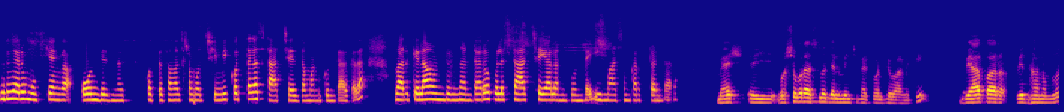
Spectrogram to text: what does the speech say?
గురుగారు ముఖ్యంగా ఓన్ బిజినెస్ కొత్త సంవత్సరం వచ్చింది కొత్తగా స్టార్ట్ చేద్దాం అనుకుంటారు కదా. వారికి ఎలా ఉంటుంది అంటారు ఒకవేళ స్టార్ట్ చేయాలనుకుంటే ఈ మాసం కరెక్ట్ అంటారా? మేష్ ఈ వృషభ రాశిలో జన్మించినటువంటి వాళ్ళకి వ్యాపార విధానంలో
